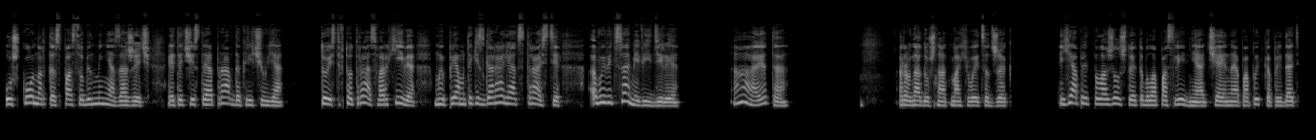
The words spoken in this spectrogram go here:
Уж Коннор-то способен меня зажечь. Это чистая правда, кричу я. То есть в тот раз в архиве мы прямо-таки сгорали от страсти. Вы ведь сами видели. А, это... Равнодушно отмахивается Джек. Я предположил, что это была последняя отчаянная попытка придать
